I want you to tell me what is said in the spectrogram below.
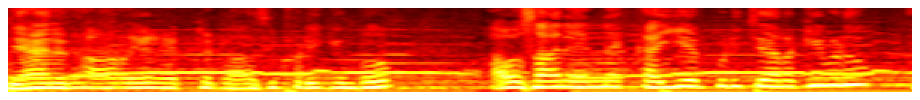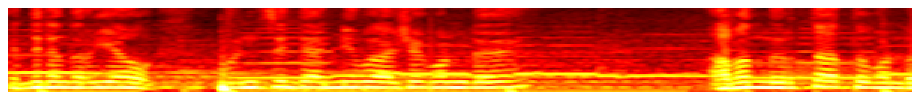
ഞാനൊരു ആറ് ഏഴ് എട്ട് ക്ലാസ്സിൽ പഠിക്കുമ്പോൾ അവസാനം എന്നെ കയ്യെ പിടിച്ച് ഇറക്കി വിടും. എന്തിനെന്നറിയാവോ? പ്രിൻസിന്റെ അന്യഭാഷ കൊണ്ട് അവൻ നിർത്താത്ത കൊണ്ട്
